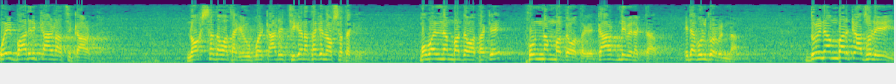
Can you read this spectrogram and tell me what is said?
ওই বাড়ির কার্ড আছে, কার্ড। নকশা দেওয়া থাকে, উপরে কার্ডের ঠিকানা থাকে, নকশা থাকে। মোবাইল নাম্বার দেওয়া থাকে, ফোন নাম্বার দেওয়া থাকে। কার্ড নেবেন একটা। এটা ভুল করবেন না। দুই নাম্বার কাজ হলে এই।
